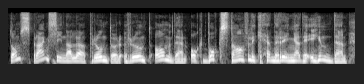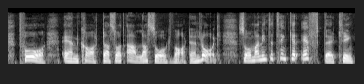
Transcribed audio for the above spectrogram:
de sprang sina löprundor runt om den och bokstavligen ringade in den på en karta så att alla såg var den låg. Så om man inte tänker efter kring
